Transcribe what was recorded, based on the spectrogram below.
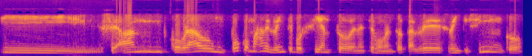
Y se han cobrado un poco más del 20% en este momento, tal vez 25%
